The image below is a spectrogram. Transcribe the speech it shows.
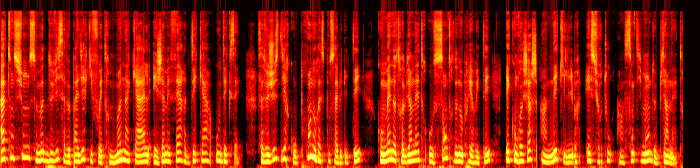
Attention, ce mode de vie, ça ne veut pas dire qu'il faut être monacal et jamais faire d'écart ou d'excès. Ça veut juste dire qu'on prend nos responsabilités, qu'on met notre bien-être au centre de nos priorités et qu'on recherche un équilibre et surtout un sentiment de bien-être.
